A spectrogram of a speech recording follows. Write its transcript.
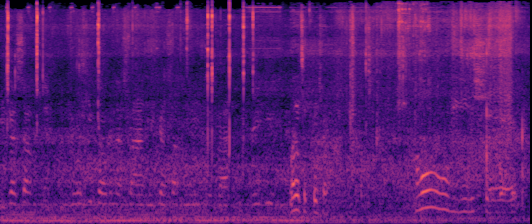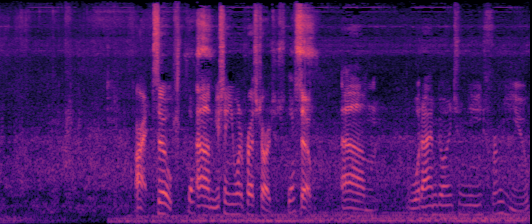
You got something? You want to keep talking? That's fine. You got something you need to about? Thank you. Let me take a picture. Holy shit. All right, so Yes. um, you're saying you want to press charges. Yes. So, um, what I'm going to need from you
